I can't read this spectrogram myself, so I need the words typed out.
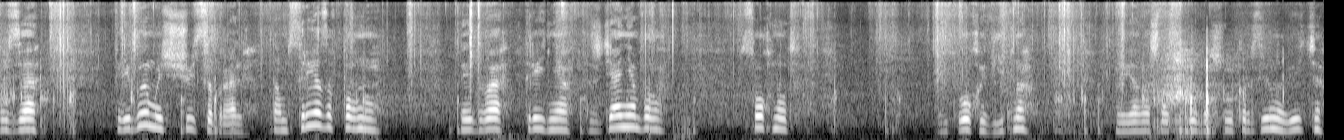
Друзья, грибы мы чуть-чуть собрали. Там срезов полно. Да и два-три дня дождя не было. Сохнут. Неплохо видно. Но я нашла себе большую корзину, видите.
